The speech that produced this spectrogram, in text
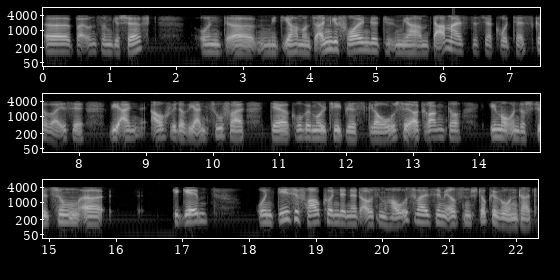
äh, bei unserem Geschäft. Und äh, mit ihr haben wir uns angefreundet. Wir haben damals, das ja groteskerweise, wie ein, auch wieder wie ein Zufall, der Gruppe Multiple Sklerose Erkrankter immer Unterstützung äh, gegeben. Und diese Frau konnte nicht aus dem Haus, weil sie im ersten Stock gewohnt hat.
